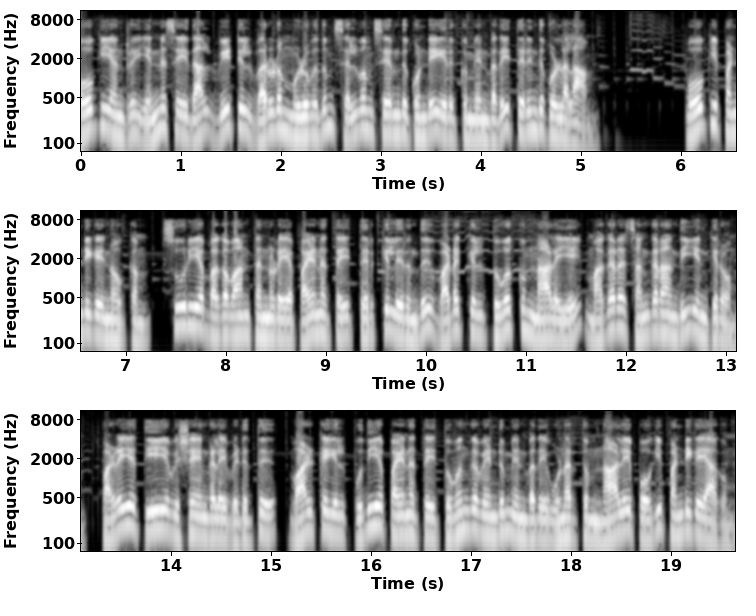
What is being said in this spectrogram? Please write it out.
போகி அன்று என்ன செய்தால் வீட்டில் வருடம் முழுவதும் செல்வம் சேர்ந்து கொண்டே இருக்கும் என்பதை தெரிந்து கொள்ளலாம். போகி பண்டிகை நோக்கம். சூரிய பகவான் தன்னுடைய பயணத்தை தெற்கில் இருந்து வடக்கில் துவக்கும் நாளையே மகர சங்கராந்தி என்கிறோம். பழைய தீய விஷயங்களை விடுத்து வாழ்க்கையில் புதிய பயணத்தை துவங்க வேண்டும் என்பதை உணர்த்தும் நாளே போகி பண்டிகையாகும்.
